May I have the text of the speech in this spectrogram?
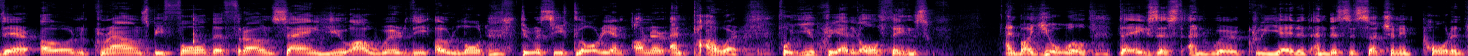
their own crowns before the throne, saying, You are worthy, O Lord, to receive glory and honor and power, for you created all things and by your will they exist and were created. And this is such an important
